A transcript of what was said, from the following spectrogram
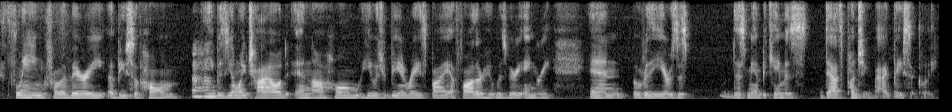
fleeing from a very abusive home. Uh-huh. He was the only child in a home. He was being raised by a father who was very angry. And over the years, this this man became his dad's punching bag basically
